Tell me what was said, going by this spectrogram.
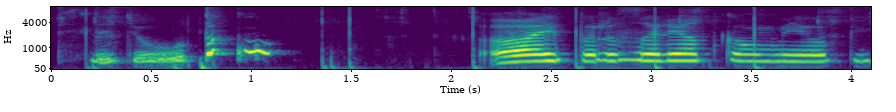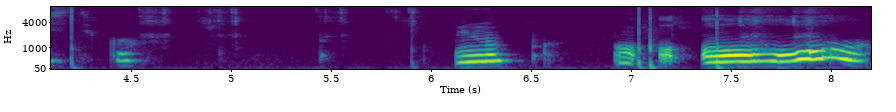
після цього таку. Ай, перезарядка у моєго пістика. Ну, о- о- ого.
